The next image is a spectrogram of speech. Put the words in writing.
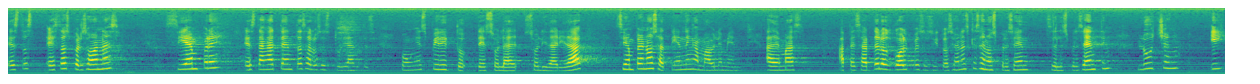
estos, estas personas siempre están atentas a los estudiantes con un espíritu de solidaridad, siempre nos atienden amablemente. Además, a pesar de los golpes o situaciones que se, les presenten, luchan y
